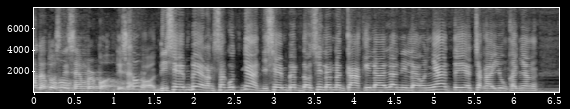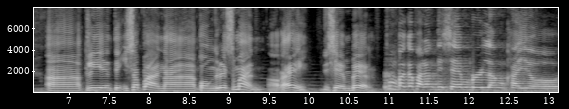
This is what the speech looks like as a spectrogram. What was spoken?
That was December po, December. Oh, December, ang sagot niya. December daw sila nagkakilala nila Oñate at saka yung kanyang ah, kliyenteng isa pa na congressman. Okay, December. Kumbaga parang December lang kayo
